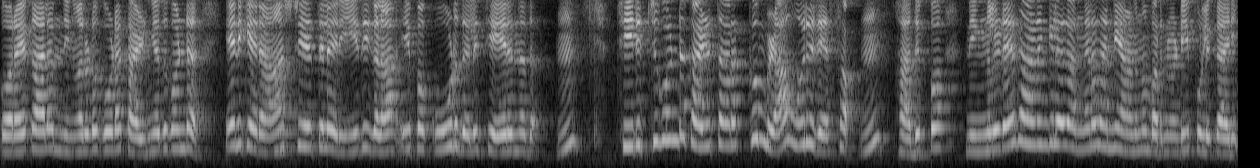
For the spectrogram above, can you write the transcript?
കുറേ കാലം നിങ്ങളുടെ കൂടെ കഴിഞ്ഞതുകൊണ്ട് എനിക്ക് രാഷ്ട്രീയത്തിലെ രീതികളാണ് ഇപ്പൊ കൂടുതൽ ചേരുന്നത്. ചിരിച്ചുകൊണ്ട് കഴുത്തറക്കുമ്പോഴാ ഒരു രസം. ഉം. അതിപ്പോ നിങ്ങളുടേതാണെങ്കിൽ അത് അങ്ങനെ തന്നെയാണെന്ന് പറഞ്ഞുകൊണ്ട് ഈ പുള്ളിക്കാരി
